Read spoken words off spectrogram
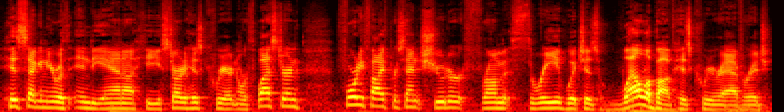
his second year with Indiana. He started his career at Northwestern, 45% shooter from three, which is well above his career average.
